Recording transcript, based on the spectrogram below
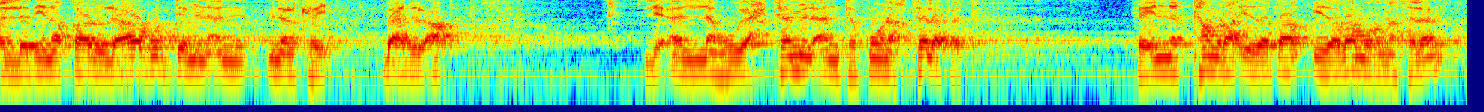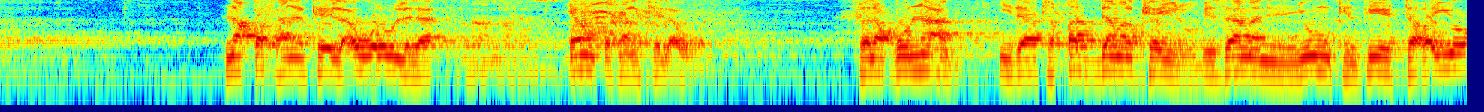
الذين قالوا لا بد من أن من الكيل بعد العقد لأنه يحتمل أن تكون اختلفت فإن التمر إذا إذا ضمر مثلا نقص عن الكيل الأول ولا لا؟ ينقص عن الكيل الأول. فنقول نعم إذا تقدم الكيل بزمن يمكن فيه التغير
